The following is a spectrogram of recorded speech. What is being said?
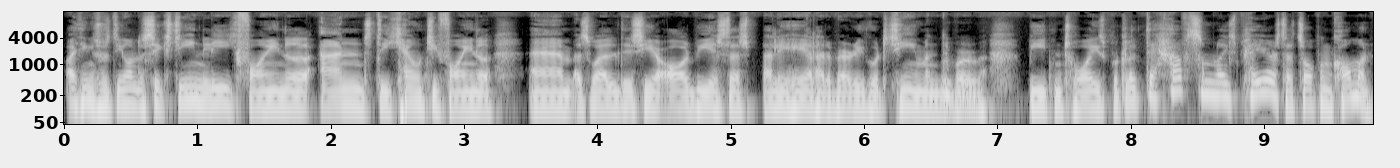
I think it was the under 16 league final and the county final um, as well this year, albeit that Ballyhale had a very good team and they mm-hmm. were beaten twice. But like, they have some nice players that's up and coming.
